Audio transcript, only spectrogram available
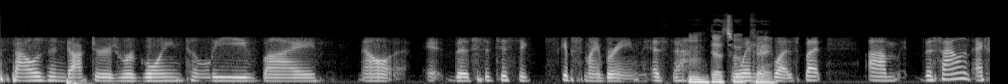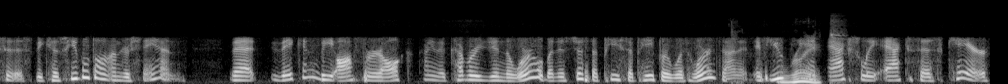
44,000 doctors were going to leave by now. It, the statistic skips my brain as to Hmm, that's when okay. this was, but um, the silent exodus because people don't understand that they can be offered all kind of coverage in the world, but it's just a piece of paper with words on it. If you Right. can't actually access care,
